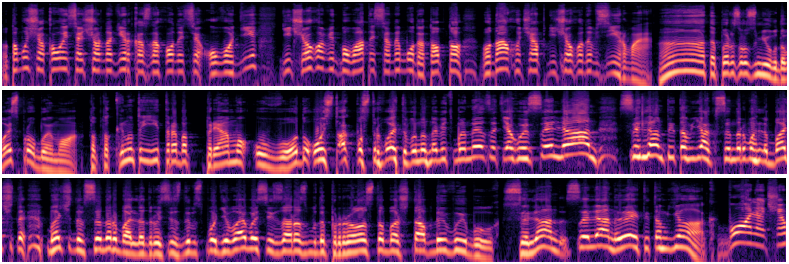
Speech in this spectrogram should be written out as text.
Ну тому що коли ця чорна дірка знаходиться у воді, нічого відбуватися не буде. Тобто вона хоча б нічого не взірве. А, тепер зрозуміло, давай спробуємо. Тобто кинути її треба прямо у воду. Ось так постривайте, воно навіть мене затягує. Селян! Селян, ти там як? Все нормально, бачите? Бачите, все нормально, друзі. З ним сподіваємося, і зараз буде просто масштабний вибух. Селян, селян, ей, ти там як? боляче,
